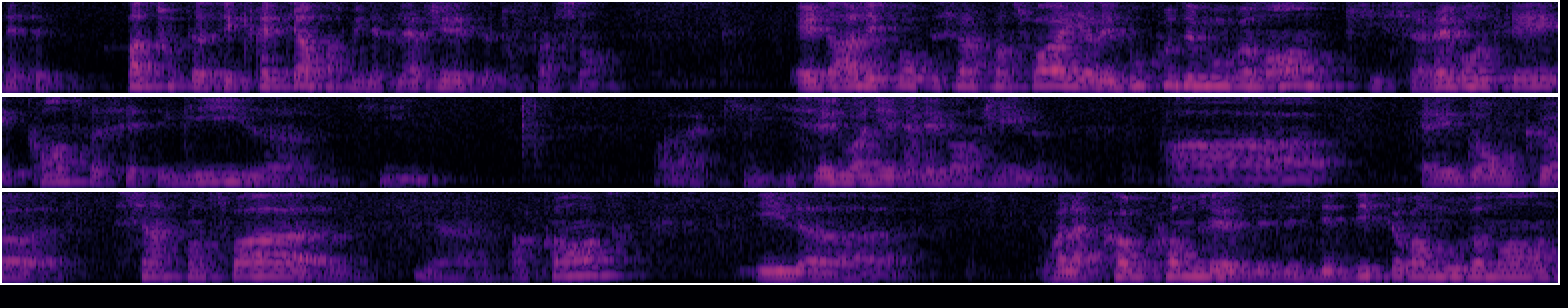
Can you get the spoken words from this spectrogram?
n'était pas tout à fait chrétien parmi les clergés de toute façon. Et à l'époque de Saint François, il y avait beaucoup de mouvements qui se révoltaient contre cette Église qui, voilà, qui, qui s'éloignait de l'Évangile. Et donc, euh, Saint François, euh, par contre, il, euh, voilà, comme, comme les, différents mouvements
